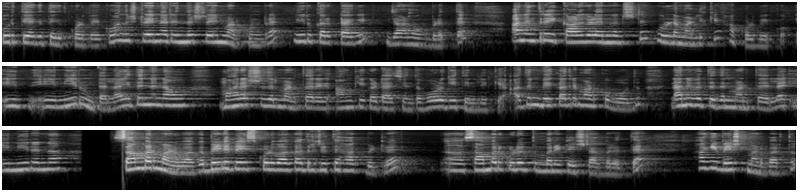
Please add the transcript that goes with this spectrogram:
ಪೂರ್ತಿಯಾಗಿ ತೆಗೆದುಕೊಳ್ಬೇಕು. ಒಂದು ಸ್ಟ್ರೈನರಿಂದ ಸ್ಟ್ರೈನ್ ಮಾಡಿಕೊಂಡ್ರೆ ನೀರು ಕರೆಕ್ಟಾಗಿ ಜಾಳ ಹೋಗಿಬಿಡುತ್ತೆ. ಆನಂತರ ಈ ಕಾಳುಗಳನ್ನಷ್ಟೇ ಹೂರಣ ಮಾಡಲಿಕ್ಕೆ ಹಾಕ್ಕೊಳ್ಬೇಕು ಈ ಈ ನೀರುಂಟಲ್ಲ, ಇದನ್ನು ನಾವು ಮಹಾರಾಷ್ಟ್ರದಲ್ಲಿ ಮಾಡ್ತಾರೆ, ಆಮ್ಕಿ ಕಟಾಚಿ ಅಂತ ಹೋಳಿಗೆ ತಿನ್ನಲಿಕ್ಕೆ ಅದನ್ನು ಬೇಕಾದರೆ ಮಾಡ್ಕೋಬೋದು. ನಾನಿವತ್ತು ಅದನ್ನು ಮಾಡ್ತಾ ಇಲ್ಲ. ಈ ನೀರನ್ನು ಸಾಂಬಾರು ಮಾಡುವಾಗ, ಬೇಳೆ ಬೇಯಿಸ್ಕೊಳ್ಳುವಾಗ ಅದ್ರ ಜೊತೆ ಹಾಕಿಬಿಟ್ರೆ ಸಾಂಬಾರು ಕೂಡ ತುಂಬಾ ಟೇಸ್ಟಾಗಿ ಬರುತ್ತೆ ಹಾಗೆ ವೇಸ್ಟ್ ಮಾಡಬಾರ್ದು.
